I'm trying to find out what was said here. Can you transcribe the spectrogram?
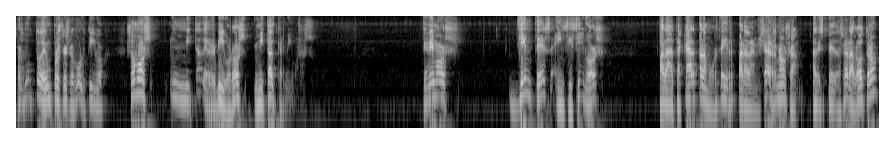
producto de un proceso evolutivo, somos mitad herbívoros, mitad carnívoros. Tenemos dientes e incisivos para atacar, para morder, para lanzarnos a, a despedazar al otro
